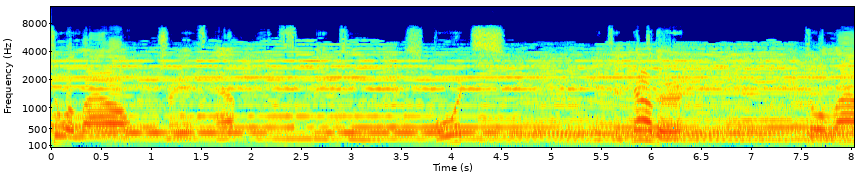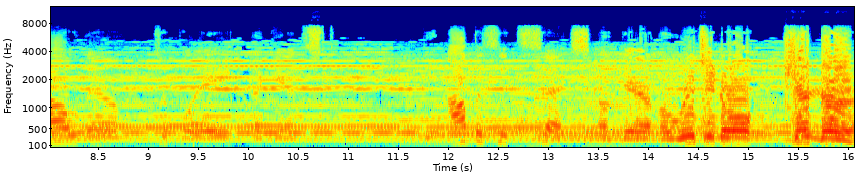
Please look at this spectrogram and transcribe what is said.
to allow trans athletes into sports. It's another to allow them to play against the opposite sex of their original gender.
